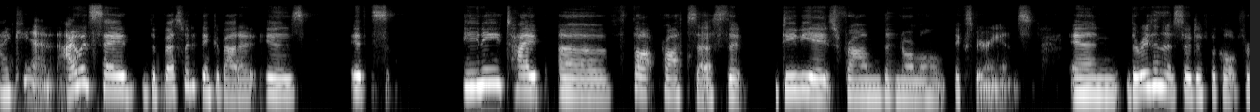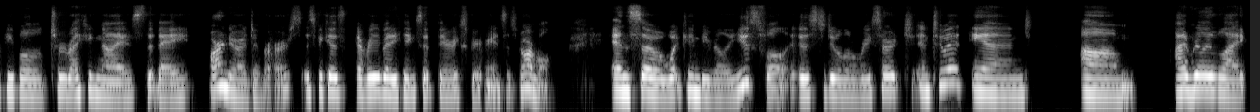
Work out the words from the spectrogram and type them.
I can. I would say the best way to think about it is it's any type of thought process that deviates from the normal experience. And the reason that it's so difficult for people to recognize that they are neurodiverse is because everybody thinks that their experience is normal. And so, what can be really useful is to do a little research into it. And um, I really like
